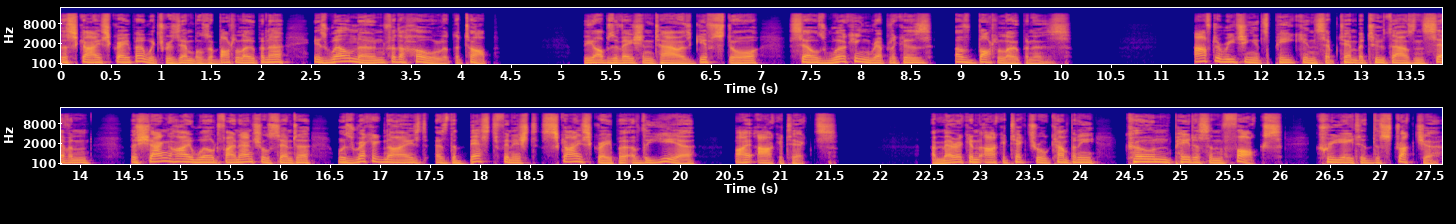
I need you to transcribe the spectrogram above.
The skyscraper, which resembles a bottle opener, is well known for the hole at the top. The Observation Tower's gift store sells working replicas of bottle openers. After reaching its peak in September 2007, the Shanghai World Financial Center was recognized as the best finished skyscraper of the year by architects. American architectural company Kohn Pedersen Fox created the structure.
